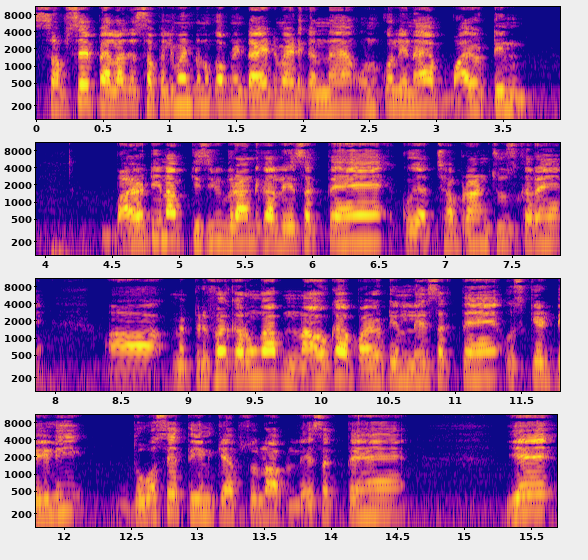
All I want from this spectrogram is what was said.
सबसे पहला जो सप्लीमेंट उनको अपनी डाइट में ऐड करना है, उनको लेना है बायोटिन बायोटिन आप किसी भी ब्रांड का ले सकते हैं, कोई अच्छा ब्रांड चूज़ करें। आ, मैं प्रिफर करूँगा आप नाव का बायोटिन ले सकते हैं उसके डेली दो से तीन कैप्सूल आप ले सकते हैं। ये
